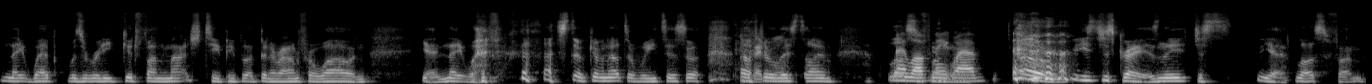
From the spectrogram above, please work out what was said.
Nate Webb was a really good, fun match. Two people that have been around for a while, and yeah, Nate Webb still coming out to Wheatus after all this time. I Lots of love fun Nate there. Webb. oh, he's just great, isn't he? Just yeah, lots of fun.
